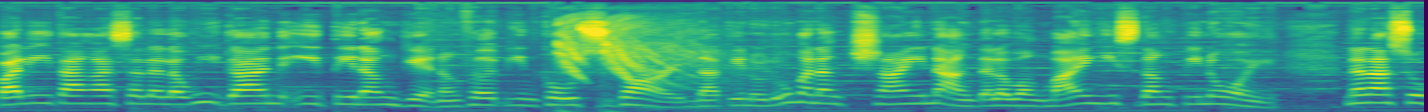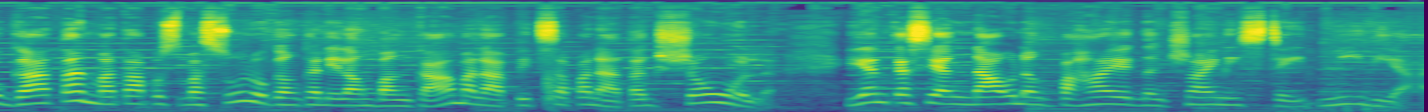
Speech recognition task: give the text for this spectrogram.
Balita nga sa lalawigan, itinanggi ng Philippine Coast Guard na tinulungan ng China ang dalawang maing isdang Pinoy na nasugatan matapos masunog ang kanilang bangka malapit sa Panatag Shoal. Yan kasi ang naunang pahayag ng Chinese state media.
